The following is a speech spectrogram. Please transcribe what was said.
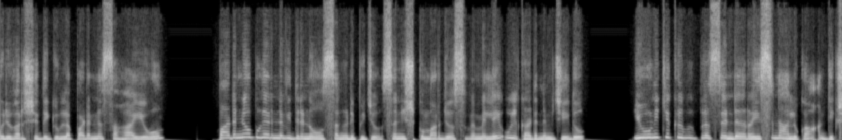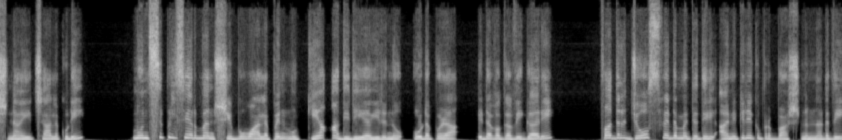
ഒരു വർഷത്തേക്കുള്ള പഠന സഹായവും പഠനോപകരണ വിതരണവും സംഘടിപ്പിച്ചു. Saneesh Kumar Joseph M L A ഉദ്ഘാടനം ചെയ്തു. Unit club president Raison Aluka അധ്യക്ഷനായി ചാലക്കുടി മുനിസിപ്പൽ ചെയർമാൻ ഷിബു വാലപ്പൻ മുഖ്യ അതിഥിയായിരുന്നു. കൂടപ്പുഴ ഇടവക വികാരി ഫാദർ ജോസ് വേദമറ്റത്തിൽ അനുഗ്രഹ പ്രഭാഷണം നടത്തി.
